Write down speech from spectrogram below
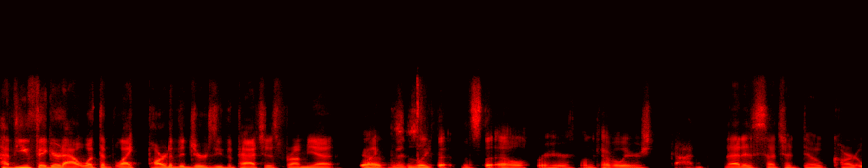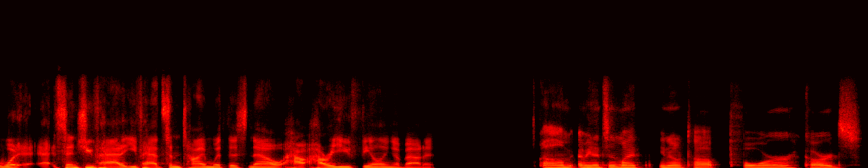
Have you figured out what the like part of the jersey the patch is from yet? Yeah, like this the, is like the that's the L right here on Cavaliers. God, that is such a dope card. What since you've had it, you've had some time with this now. How how are you feeling about it? Um, I mean, it's in my you know top four cards,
